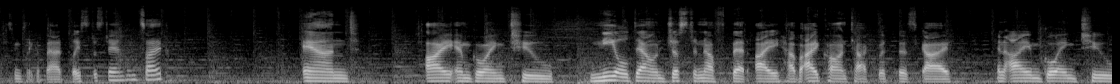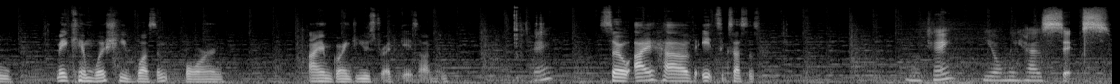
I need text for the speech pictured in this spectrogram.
it seems like a bad place to stand inside. And I am going to kneel down just enough that I have eye contact with this guy. And I am going to make him wish he wasn't born. I am going to use Dread Gaze on him. Okay. So I have eight successes. Okay. He only has six.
